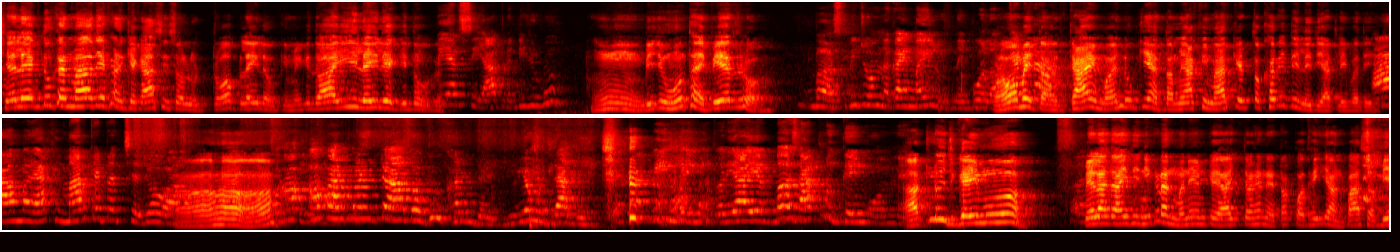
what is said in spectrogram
છેલ્લે એક દુકાનમાં આ દેખાણ કે આશીષ ઓલું ટોપ લઈ લઉં કે મેં કીધું આ ઈ લઈ લે કીધું. હમ બીજું શું થાય? પહેરજો બસ બીજું અમને કાંઈ મળ્યું જ નહીં બોલો. હવે તમે કાંઈ મળ્યું ક્યાં? તમે આખી માર્કેટ તો ખરીદી લીધી આટલી બધી. આ અમારી આખી માર્કેટ જ છે જો આ હા અમાર મન તો આ બધું ખરીદાઈ ગયું એવું જ લાગે બસ આટલું જ ગમ્યું અમને. આટલું જ ગમ્યું? પેલા તો અહીંથી નીકળ્યા ને મને એમ કે આજ તો હે ને ટકો થઈ જાય ને પાછો બે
